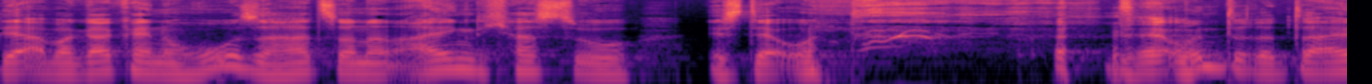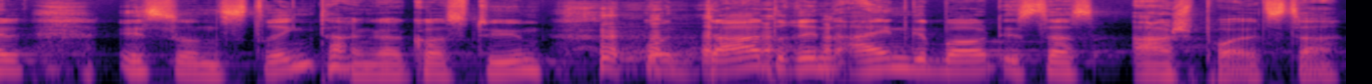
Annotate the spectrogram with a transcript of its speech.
der aber gar keine Hose hat, sondern eigentlich hast du, ist der, un der untere Teil ist so ein Stringtanger-Kostüm und da drin eingebaut ist das Arschpolster.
